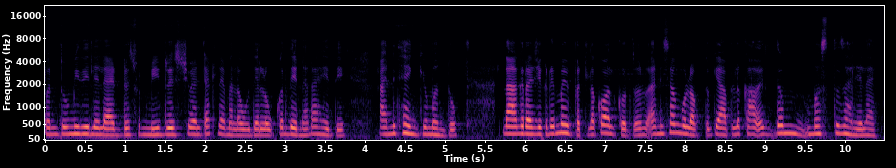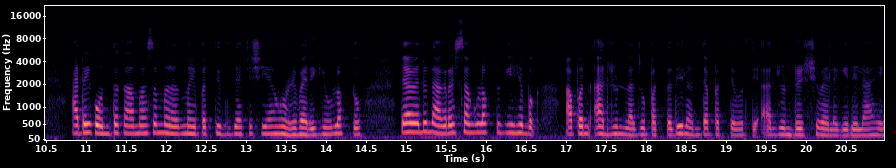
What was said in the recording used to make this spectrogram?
पण तुम्ही दिलेल्या ॲड्रेसवर मी ड्रेस शिवायला टाकला आहे मला उद्या लवकर देणार आहे ते. आणि थँक्यू म्हणतो. नागराज इकडे मैपतला कॉल करतो आणि सांगू लागतो की आपलं काम एकदम मस्त झालेलं आहे. आता कोणतं काम असं म्हणत मैपत तिथे त्याच्याशी ह्या होरेबारी घेऊ लागतो. त्यावेळेला नागराज सांगू लागतो की हे बघ आपण अर्जुनला जो पत्ता दिला आणि त्या पत्त्यावरती अर्जुन ड्रेस शिवायला गेलेला आहे.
